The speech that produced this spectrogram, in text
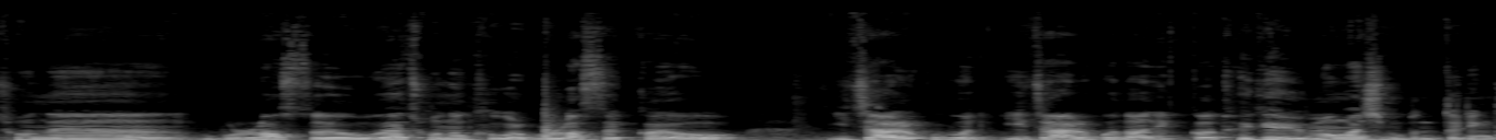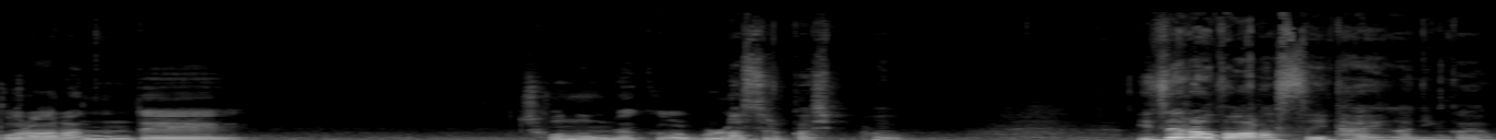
저는 몰랐어요. 왜 저는 그걸 몰랐을까요? 이제 알고 보, 이제 알고 나니까 되게 유명하신 분들인 걸 알았는데 저는 왜 그걸 몰랐을까 싶어요. 이제라도 알았으니 다행 아닌가요?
